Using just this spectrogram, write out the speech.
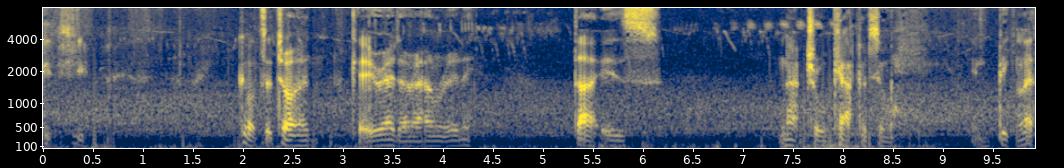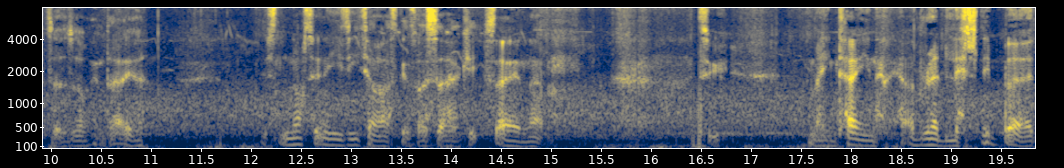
which you got to try and get your head around really. That is natural capital in big letters, I can tell you. It's not an easy task, as I say, I keep saying that, to maintain a red listed bird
